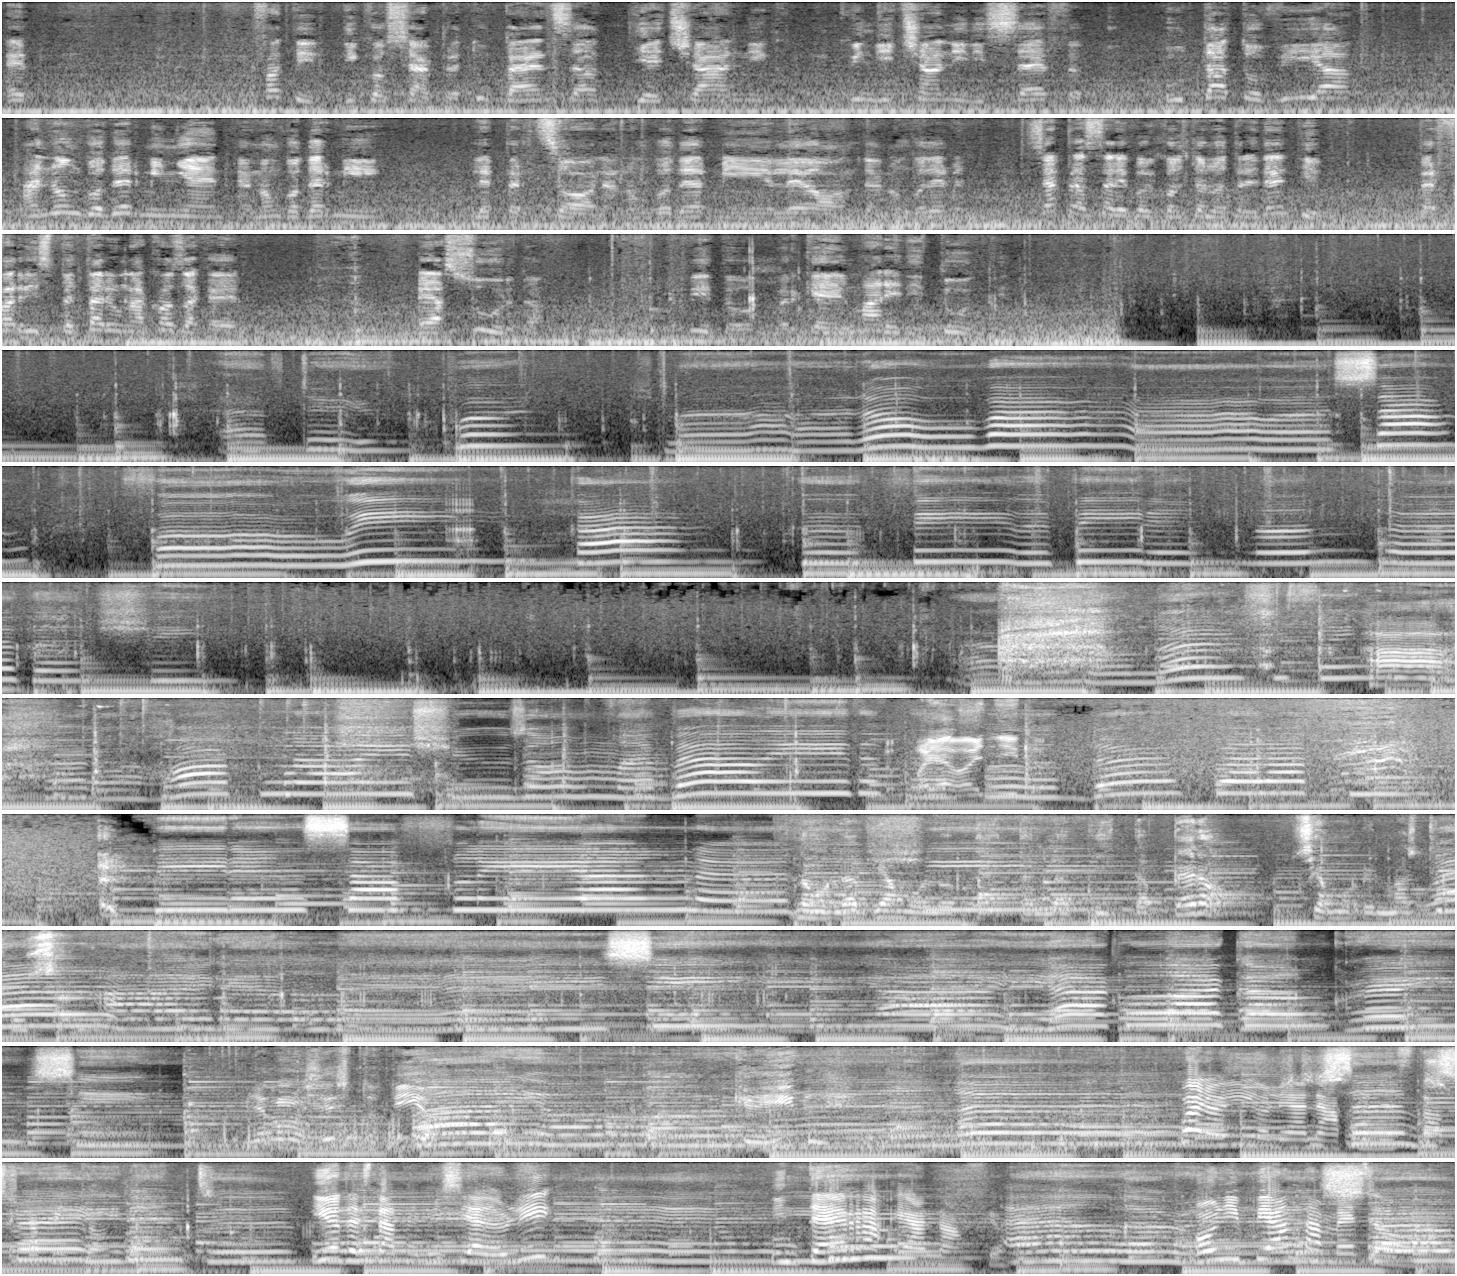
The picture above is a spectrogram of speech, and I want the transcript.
E infatti dico sempre, tu pensa 10 anni, 15 anni di surf buttato via a non godermi niente, a non godermi le persone, a non godermi le onde, a non godermi... sempre a stare col coltello tra i denti per far rispettare una cosa che è assurda, capito? Perché il mare è di tutti. Softly under Non l'abbiamo lottata la vita, però siamo rimasti con Sandra. D'estate mi siedo lì, in terra e annaffio. Ogni pianta a mezz'ora.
